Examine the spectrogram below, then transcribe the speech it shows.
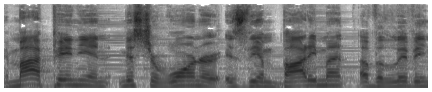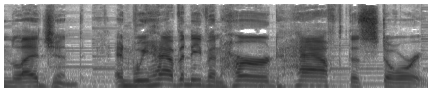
In my opinion, Mr. Warner is the embodiment of a living legend, and we haven't even heard half the story.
